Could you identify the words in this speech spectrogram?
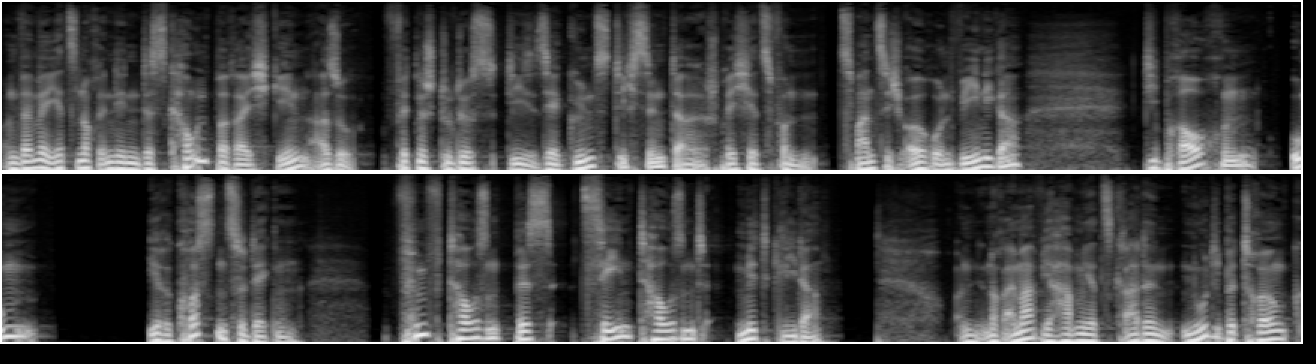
Und wenn wir jetzt noch in den Discount-Bereich gehen, also Fitnessstudios, die sehr günstig sind, da spreche ich jetzt von 20 Euro und weniger, die brauchen, um ihre Kosten zu decken, 5000 bis 10.000 Mitglieder. Und noch einmal, wir haben jetzt gerade nur die Betreuung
